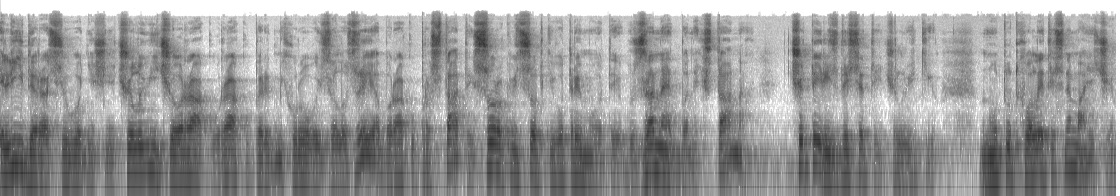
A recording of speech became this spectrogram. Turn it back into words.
лідера сьогоднішнього чоловічого раку, раку передміхурової залози або раку простати, 40% отримувати в занедбаних станах, 4 з 10 чоловіків. Ну тут хвалитись немає чим.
